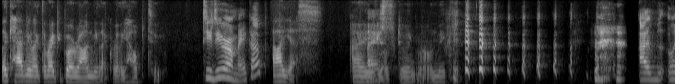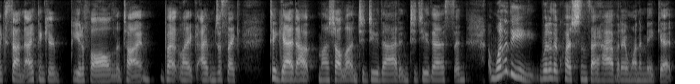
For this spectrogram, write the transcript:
Like having like the right people around me like really helped too. Do you do your own makeup? Ah, yes. I nice. love doing my own makeup. I'm like stunned. I think you're beautiful all the time, but like I'm just like to get up, mashallah, and to do that and to do this. And one of the one of the questions I have, and I want to make it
